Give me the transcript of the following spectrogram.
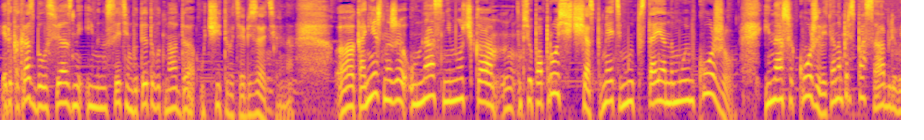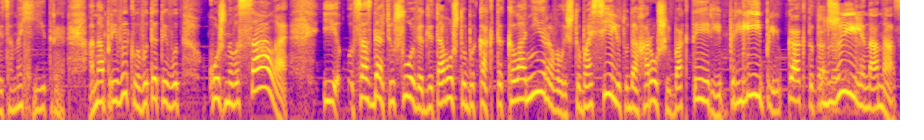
это как раз было связано именно с этим. Вот это вот надо учитывать обязательно. А, конечно же, у нас немножечко все попроще сейчас. Понимаете, мы постоянно моем кожу, и наша кожа, ведь она приспосабливается, она хитрая. Она привыкла вот этой вот кожного сала и создать условия для того, чтобы как-то колонировалось, чтобы осели туда хорошие бактерии, прилипли, как-то тут жили на нас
